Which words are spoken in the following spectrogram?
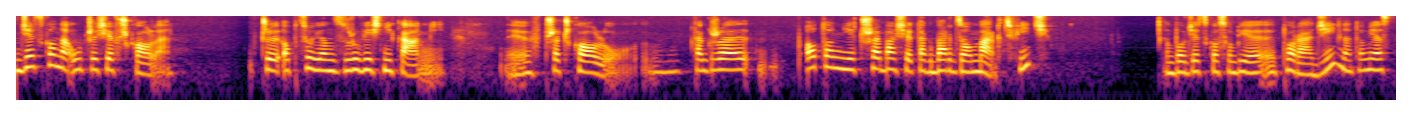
dziecko nauczy się w szkole, czy obcując z rówieśnikami y, w przedszkolu. Także o to nie trzeba się tak bardzo martwić, bo dziecko sobie poradzi. Natomiast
